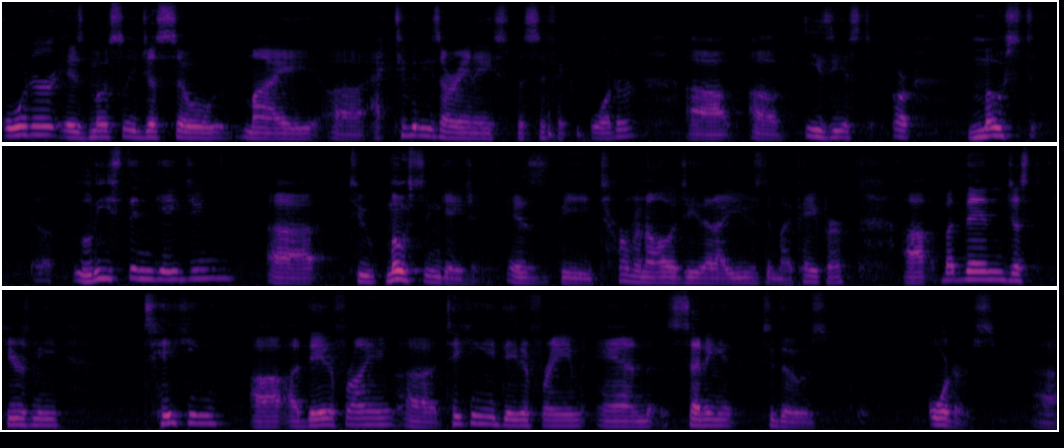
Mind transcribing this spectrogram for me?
order is mostly just so my uh, activities are in a specific order uh, of easiest or most uh, least engaging uh, to most engaging is the terminology that I used in my paper. Uh, but then just here's me taking uh, a data frame, uh, taking a data frame and setting it to those orders. Uh,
